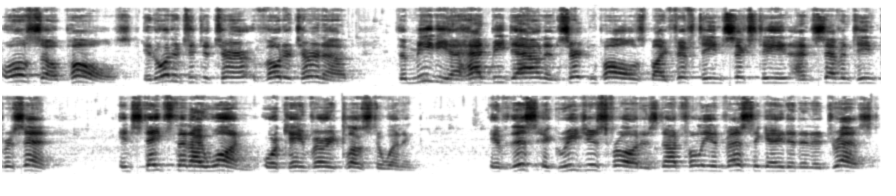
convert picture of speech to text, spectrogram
Also, polls. In order to deter voter turnout, the media had me down in certain polls by 15, 16, and 17 percent. in states that I won or came very close to winning. If this egregious fraud is not fully investigated and addressed,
